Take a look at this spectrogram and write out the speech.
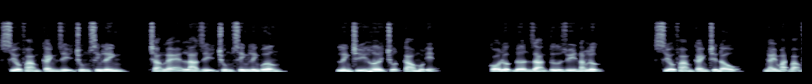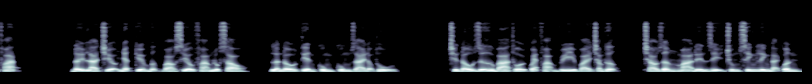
Siêu phàm cảnh dị trùng sinh linh, chẳng lẽ là dị trùng sinh linh vương? Linh trí hơi chút cao một ít, có được đơn giản tư duy năng lực. Siêu phàm cảnh chiến đấu, nháy mắt bạo phát. Đây là Triệu Nhất Kiếm bước vào siêu phàm lúc sau, lần đầu tiên cùng cùng giai động thủ. Chiến đấu dư ba thổi quét phạm vi vài trăm thước, trào dâng mà đến dị chủng sinh linh đại quân,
